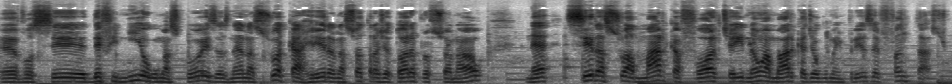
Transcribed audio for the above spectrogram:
é, você definir algumas coisas, né? Na sua carreira, na sua trajetória profissional, né? Ser a sua marca forte aí, não a marca de alguma empresa é fantástico.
